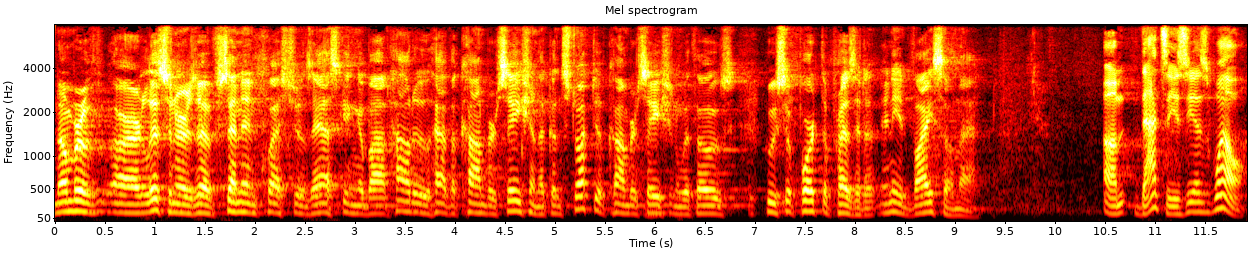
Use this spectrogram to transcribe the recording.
number of our listeners have sent in questions asking about how to have a conversation, a constructive conversation with those who support the president. Any advice on that? Um, that's easy as well.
